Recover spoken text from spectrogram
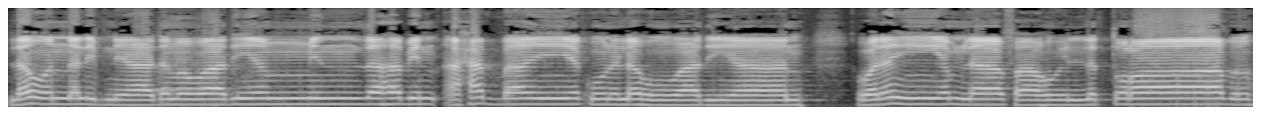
لو أن لابن آدم واديا من ذهب أحب أن يكون له واديان ولن يملا فاه إلا التراب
